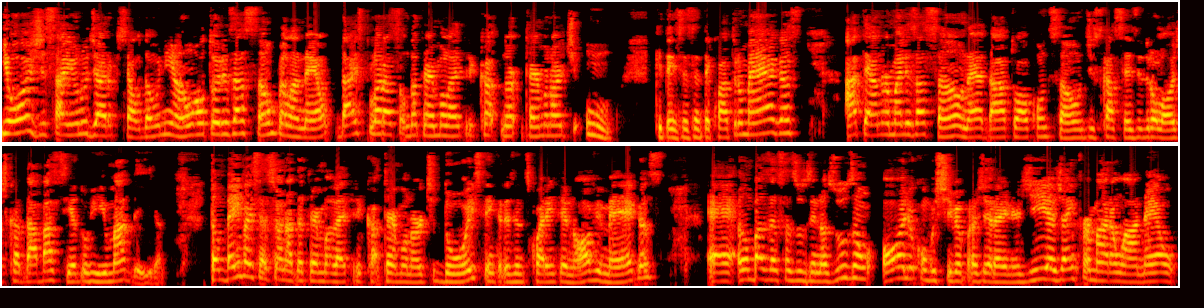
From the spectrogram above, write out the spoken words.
E hoje saiu no Diário Oficial da União autorização pela ANEL da exploração da termoelétrica Termonorte 1, que tem 64 megas, até a normalização né, da atual condição de escassez hidrológica da bacia do Rio Madeira. Também vai ser acionada a termoelétrica Termonorte 2, tem 349 megas. É, ambas essas usinas usam óleo combustível para gerar energia, já informaram a ANEL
